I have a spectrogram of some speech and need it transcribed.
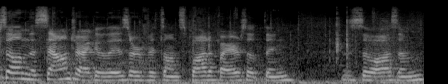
They're selling the soundtrack of this or if it's on Spotify or something. This is so awesome.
